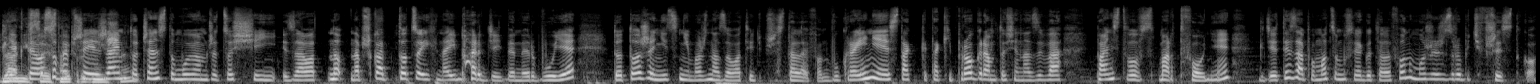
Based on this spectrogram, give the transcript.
Dla jak te osoby przyjeżdżają, to często mówią, że coś się załatwi. No, na przykład to, co ich najbardziej denerwuje, to to, że nic nie można załatwić przez telefon. W Ukrainie jest tak, taki program, to się nazywa Państwo w smartfonie, gdzie ty za pomocą swojego telefonu możesz zrobić wszystko.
